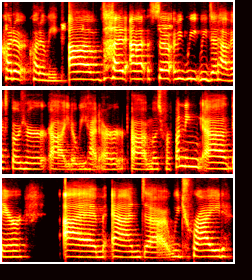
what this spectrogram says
quite a quite a week. Um, but uh, so i mean we we did have exposure uh, you know we had our uh, most for funding uh, there. Um, and uh, we tried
